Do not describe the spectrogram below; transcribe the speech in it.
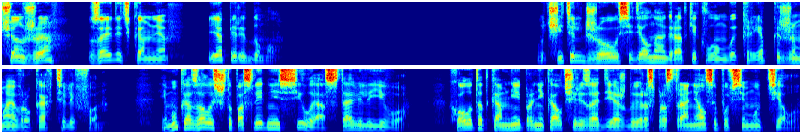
«Ченже, зайдите ко мне. Я передумал». Учитель Джоу сидел на оградке клумбы, крепко сжимая в руках телефон. Ему казалось, что последние силы оставили его. Холод от камней проникал через одежду и распространялся по всему телу.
